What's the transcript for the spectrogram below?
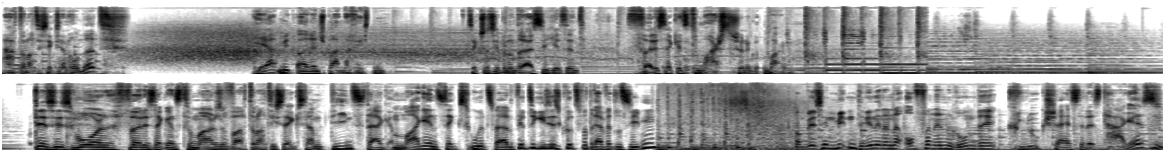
88 100. Her mit euren Sprachnachrichten. 6.37 Uhr, hier sind 30 Seconds to Mars. Schönen guten Morgen. Das ist wohl 30 Seconds to Mars auf 88.6 am Dienstagmorgen, 6.42 Uhr ist es, kurz vor dreiviertel sieben. Und wir sind mittendrin in einer offenen Runde Klugscheißer des Tages.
